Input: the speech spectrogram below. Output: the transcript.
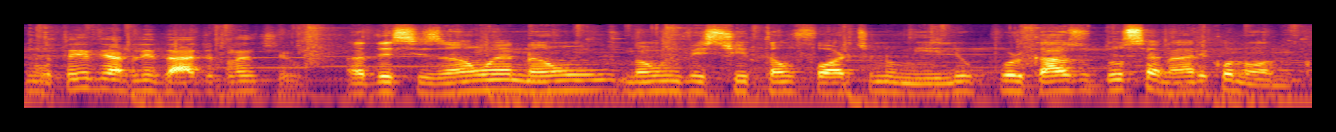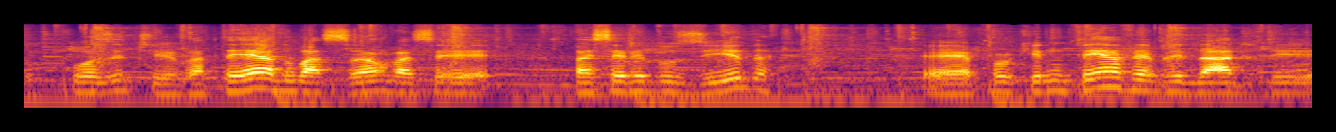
não tem viabilidade de plantio. A decisão é não, não investir tão forte no milho por causa do cenário econômico. Positivo. Até a adubação vai ser, vai ser reduzida, é, porque não tem a viabilidade de,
